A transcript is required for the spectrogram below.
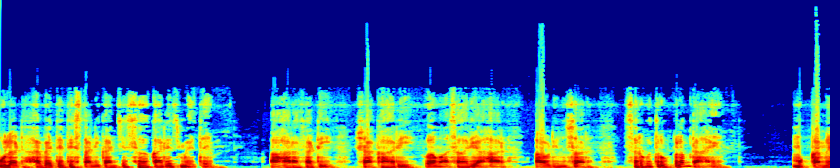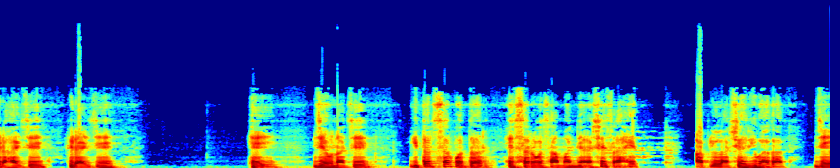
उलट हवे तेथे स्थानिकांचे सहकार्यच मिळते. आहारासाठी शाकाहारी व मांसाहारी आहार आवडीनुसार सर्वत्र उपलब्ध आहे. मुक्कामी राहायचे फिरायचे हे जेवणाचे इतर सर्व दर हे सर्वसामान्य असेच आहेत. आपल्याला शहरी भागात जे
